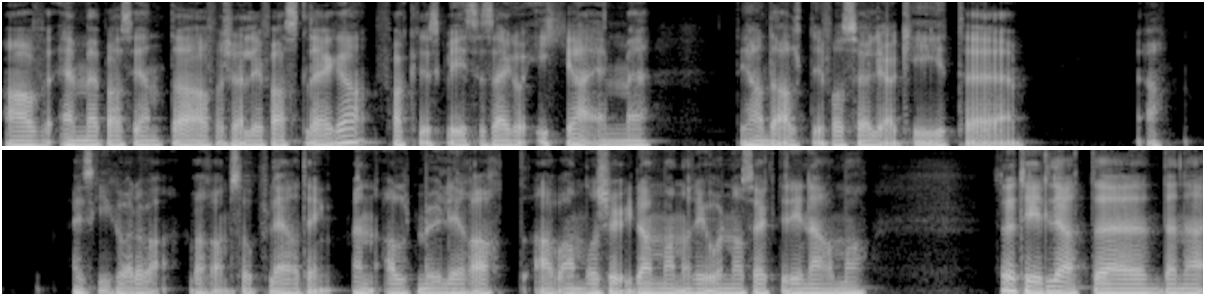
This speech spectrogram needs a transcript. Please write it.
av ME-pasienter av forskjellige fastleger, faktisk viser seg å ikke ha ME de hadde alltid fra cøliaki til ja, jeg husker ikke hva det var, det var ramsa opp flere ting, men alt mulig rart av andre sykdommer når de undersøkte de nærmere. Så det er tydelig at uh, denne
